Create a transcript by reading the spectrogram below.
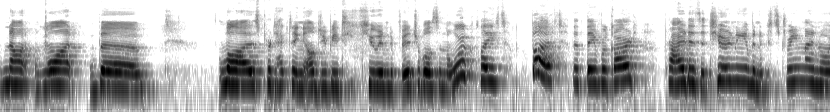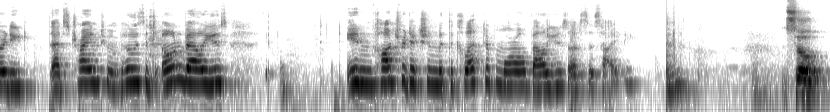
not want the laws protecting LGBTQ individuals in the workplace, but that they regard pride is a tyranny of an extreme minority that's trying to impose its own values in contradiction with the collective moral values of society. So,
